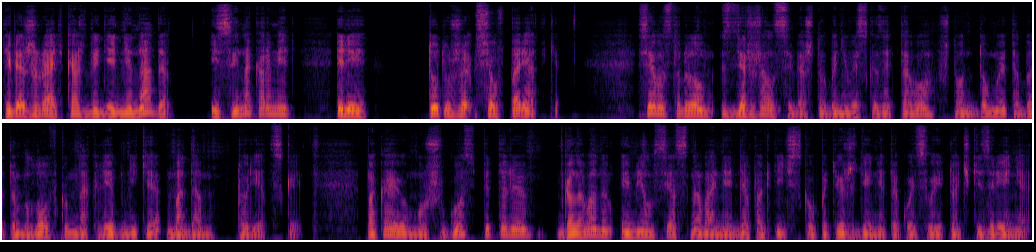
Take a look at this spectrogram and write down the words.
Тебе жрать каждый день не надо? И сына кормить? Или Тут уже все в порядке. Сева с трудом сдержал себя, чтобы не высказать того, что он думает об этом ловком нахлебнике мадам Турецкой. Пока его муж в госпитале, Голованов имел все основания для фактического подтверждения такой своей точки зрения,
